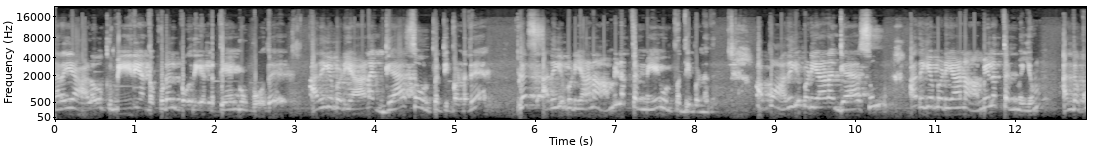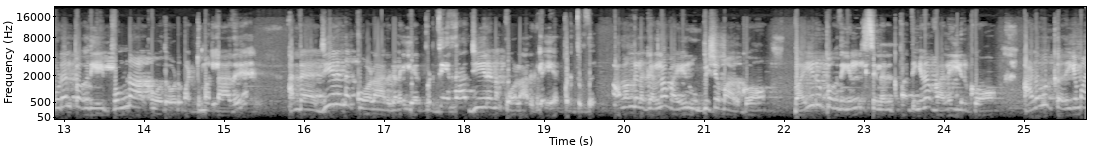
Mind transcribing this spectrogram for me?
நிறைய அளவுக்கு மீறி அந்த குடல் பகுதிகளில் தேங்கும் போது அதிகப்படியான கேஸை உற்பத்தி பண்ணுது பிளஸ் அதிகப்படியான அமிலத்தன்மையை உற்பத்தி பண்ணுது. அப்போ அதிகப்படியான கேஸும் அதிகப்படியான அமிலத்தன்மையும் அந்த குடல் பகுதியை புண்ணாக்குவதோடு மட்டுமல்லாது அந்த ஜீரண கோளாறுகளை ஏற்படுத்தி இந்த அஜீரண கோளாறுகளை ஏற்படுத்துது. அவங்களுக்கெல்லாம் வயிறு உப்பிஷமா இருக்கும். வயிறு பகுதியில் சிலருக்கு பாத்தீங்கன்னா வலி இருக்கும். அளவுக்கு அதிகமா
